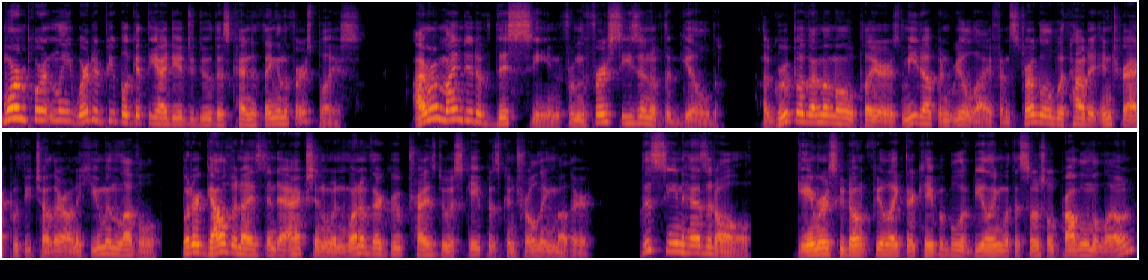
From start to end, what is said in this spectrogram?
More importantly, where did people get the idea to do this kind of thing in the first place? I'm reminded of this scene from the first season of The Guild. A group of MMO players meet up in real life and struggle with how to interact with each other on a human level, but are galvanized into action when one of their group tries to escape his controlling mother. This scene has it all. Gamers who don't feel like they're capable of dealing with a social problem alone,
